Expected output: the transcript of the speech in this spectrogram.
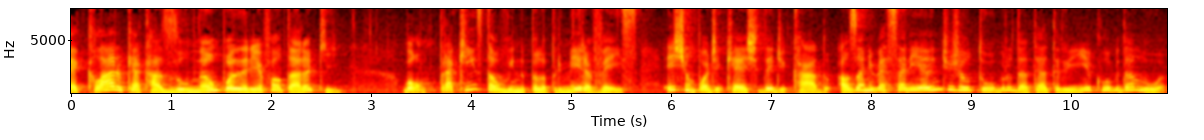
É claro que a Casul não poderia faltar aqui. Bom, para quem está ouvindo pela primeira vez, este é um podcast dedicado aos aniversariantes de outubro da Teatria Clube da Lua,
